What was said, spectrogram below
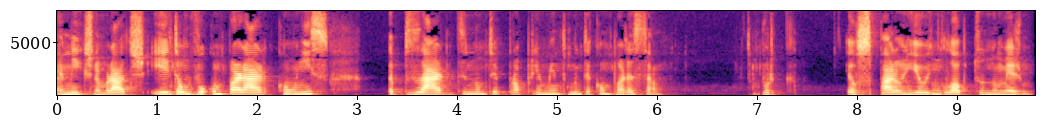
Amigos, namorados. E então vou comparar com isso, apesar de não ter propriamente muita comparação. Porque eles separam e eu englobo tudo no mesmo.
